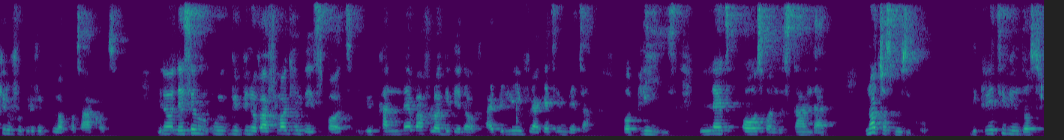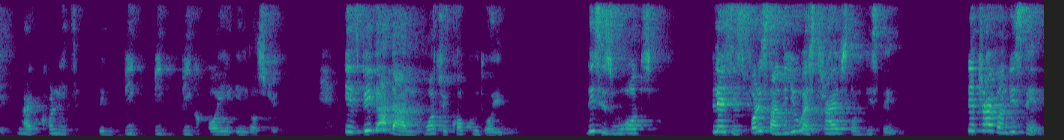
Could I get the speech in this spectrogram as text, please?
beautiful, beautiful people of Port Harcourt. You know, they say we, we've been overflogging this, but you can never flog it enough. I believe we are getting better. But please, let us understand that not just musical, the creative industry, I call it the big, big, big oil industry. It's bigger than what we call crude oil. This is what places, for instance, the US thrives on this thing. They thrive on this thing.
